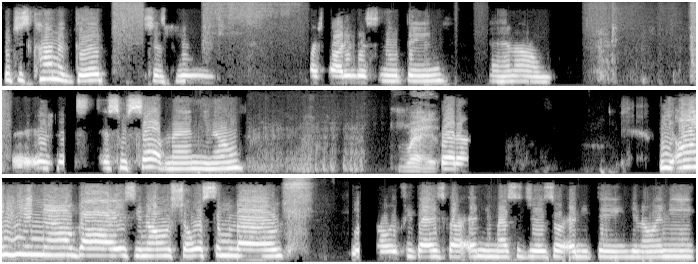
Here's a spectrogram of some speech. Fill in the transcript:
which is kind of good since we are starting this new thing, and um, it's, it's what's up, man. You know. Right. But uh, we on here now, guys. You know, show us some love. You know, if you guys got any messages or anything, you know, any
